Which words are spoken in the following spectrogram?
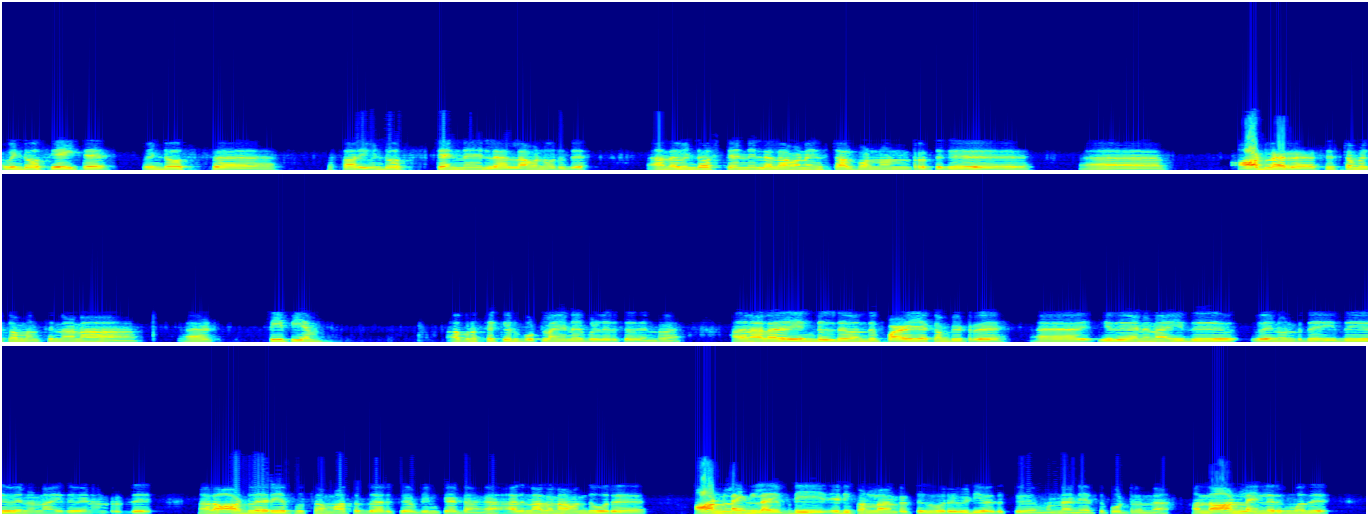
Windows eight Windows sorry Windows டென்னு இல்லை லெவன் வருது. அந்த விண்டோஸ் டென் இல்லை லெவனை இன்ஸ்டால் பண்ணணுன்றதுக்கு ஹார்ட்வேர் சிஸ்டம் ரெக்குவயர்மெண்ட்ஸ் என்னன்னா டிபிஎம் அப்புறம் செக்யூர் பூட்லாம் எனேபிள் இருக்குதுன்றேன் அதனால் எங்களுது வந்து பழைய கம்ப்யூட்டரு இது வேணும்னா இது வேணுன்றது இது வேணும்னா இது வேணுன்றது அதனால் ஹார்ட்வேரையே புதுசாக மாற்றுறதா இருக்குது அப்படின்னு கேட்டாங்க. அதனால நான் வந்து ஒரு ஆன்லைனில் எப்படி ரெடி பண்ணலான்றதுக்கு ஒரு வீடியோ இதுக்கு முன்னே நேற்று போட்டிருந்தேன். அந்த ஆன்லைனில் இருக்கும்போது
